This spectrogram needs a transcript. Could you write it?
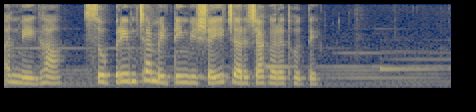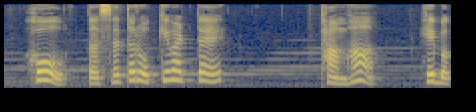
आणि मेघा सुप्रीमच्या मीटिंगविषयी चर्चा करत होते. हो तसं तर ओके वाटतंय. थांब हां हे बघ.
